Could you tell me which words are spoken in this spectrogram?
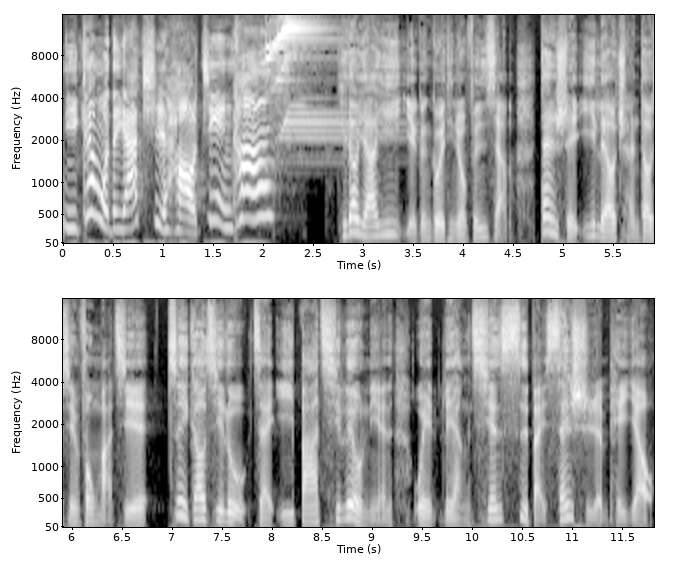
你看我的牙齿好健康。提到牙医，也跟各位听众分享，淡水医疗传道先锋马街最高纪录，在一八七六年为两千四百三十人配药，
